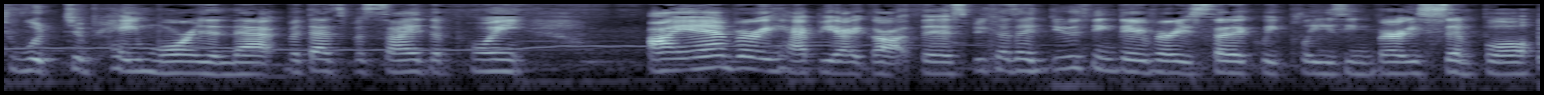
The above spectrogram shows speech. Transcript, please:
to, to pay more than that. But that's beside the point. I am very happy I got this because I do think they're very aesthetically pleasing, very simple,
